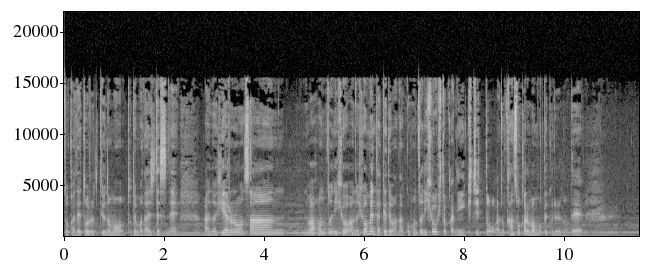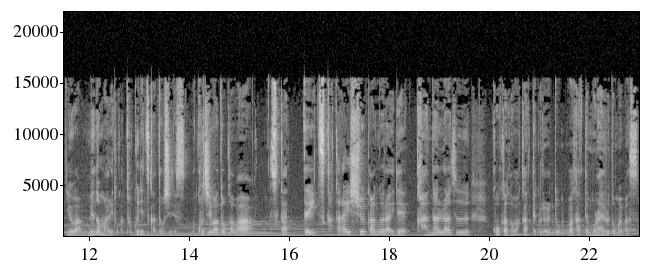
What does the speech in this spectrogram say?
とかで取るっていうのもとても大事ですね。あのヒアルロン酸は本当に表あの表面だけではなく本当に表皮とかにきちっとあの乾燥から守ってくれるので要は目の周りとか特に使ってほしいです、まあ、小じわとかは使って5日から1週間ぐらいで必ず効果が分かってくれると分かってもらえると思います。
